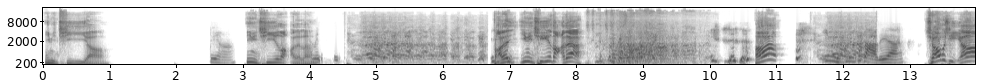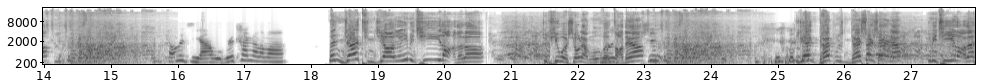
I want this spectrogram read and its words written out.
一米七一呀？对呀、一米七一咋的了咋的？一米七一咋的？啊？一米七不咋的呀，瞧不起呀？瞧不起呀，我不是看上了吗？那你这还挺将就，一米七一咋的了？就比我小两公分，咋的呀？你看你还不是你还事儿事儿的，一米七一咋的？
